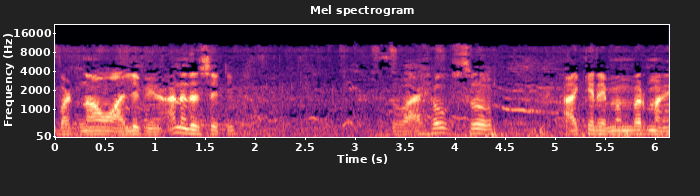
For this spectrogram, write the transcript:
But now I live in another city. So I hope so I can remember my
